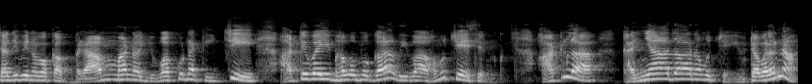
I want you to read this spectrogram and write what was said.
చదివిన ఒక బ్రాహ్మణ యువకునకి ఇచ్చి అతివైభవముగా వివాహము చేసెను. అట్లా కన్యాదానము చేయుట వలన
